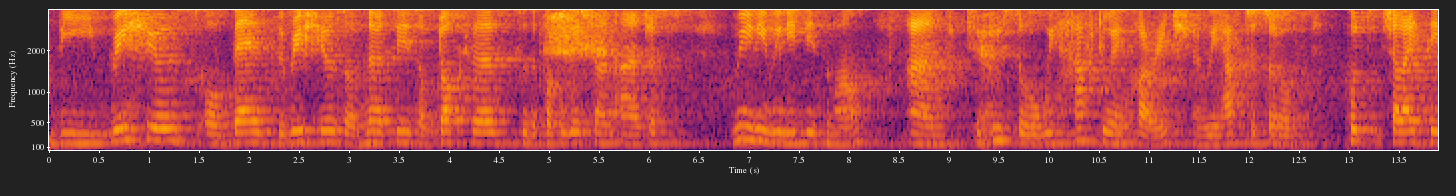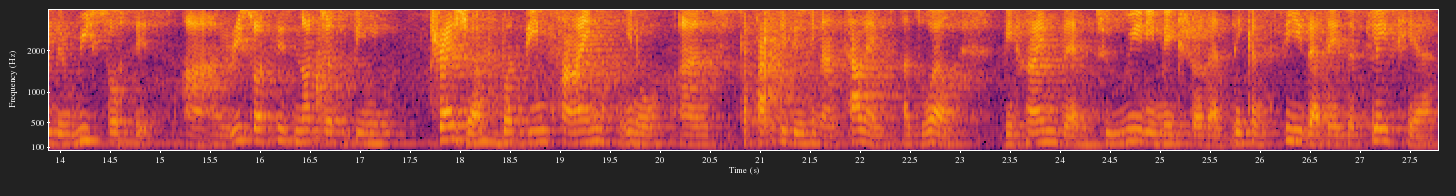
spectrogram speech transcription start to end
the ratios of beds, the ratios of nurses, of doctors to the population are just really, really dismal. And to do so, we have to encourage and we have to sort of put, shall I say, the resources, uh, and resources not just being treasure, but being time, you know, and capacity building and talent as well behind them to really make sure that they can see that there's a place here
